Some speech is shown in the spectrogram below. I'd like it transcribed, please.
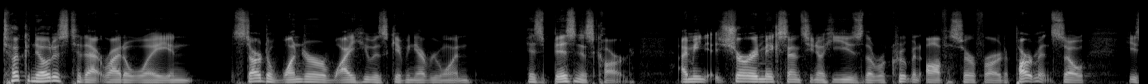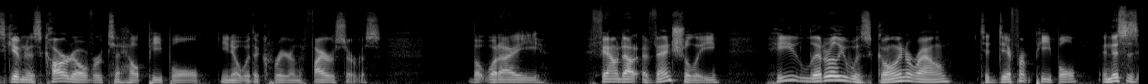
took notice to that right away and started to wonder why he was giving everyone his business card. I mean, sure, it makes sense. You know, he's the recruitment officer for our department, so he's given his card over to help people, you know, with a career in the fire service. But what I found out eventually, he literally was going around to different people, and this is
